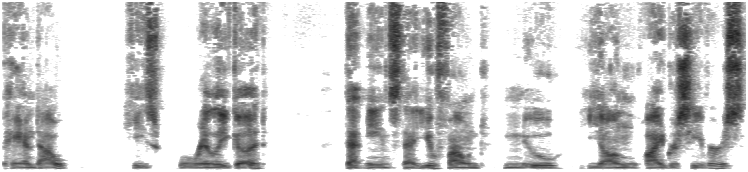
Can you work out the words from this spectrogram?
panned out. He's really good. That means that you found new young wide receivers.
